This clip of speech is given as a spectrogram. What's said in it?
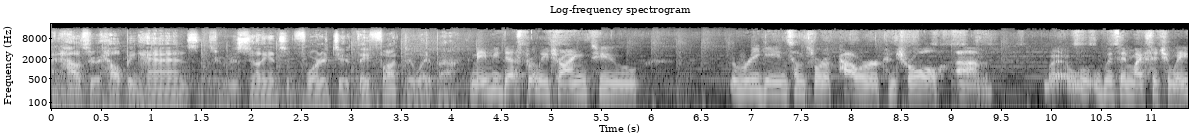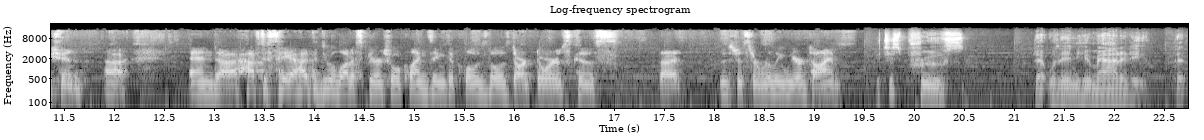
and how through helping hands and through resilience and fortitude, they fought their way back. Maybe desperately trying to regain some sort of power or control um, within my situation. Uh, and uh, have to say, I had to do a lot of spiritual cleansing to close those dark doors because that was just a really weird time. It just proves that within humanity, that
